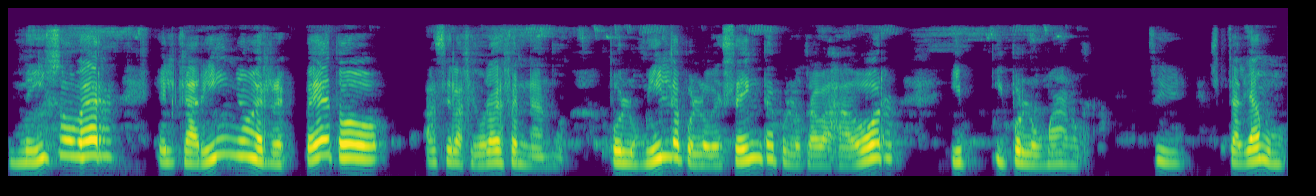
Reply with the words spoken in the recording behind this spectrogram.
me hizo ver el cariño, el respeto hacia la figura de Fernando, por lo humilde, por lo decente, por lo trabajador y, y por lo humano. Sí, salíamos.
